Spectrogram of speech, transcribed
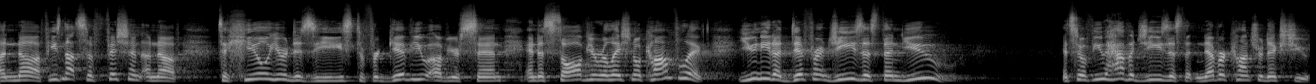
enough, He's not sufficient enough to heal your disease, to forgive you of your sin, and to solve your relational conflict. You need a different Jesus than you. And so, if you have a Jesus that never contradicts you,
